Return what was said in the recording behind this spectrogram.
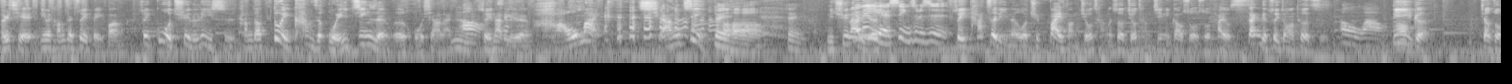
而且因为他们在最北方，所以过去的历史他们都要对抗着维京人而活下来，嗯、所以那里的人豪迈、强劲，对。对，你去那里有点野性是不是？所以他这里呢，我去拜访酒厂的时候，酒厂经理告诉我说，他有三个最重要的特质。哦，哇哦！第一个叫做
